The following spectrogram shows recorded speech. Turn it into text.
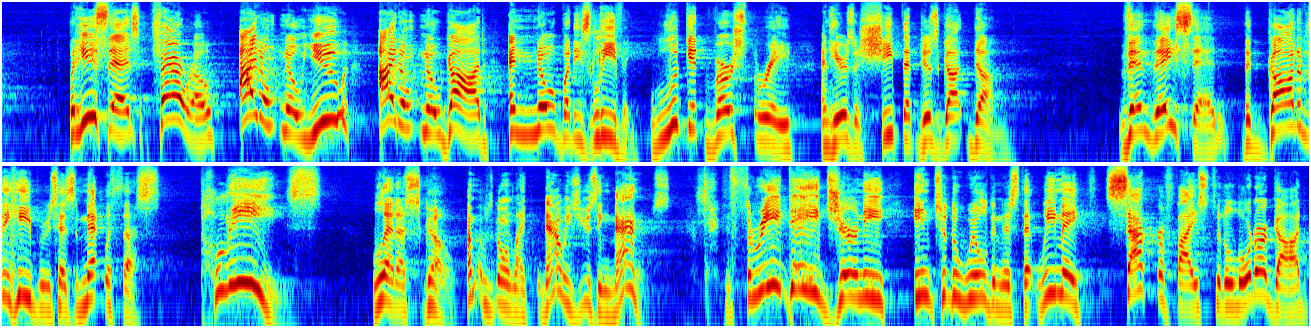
But he says, Pharaoh, I don't know you, I don't know God, and nobody's leaving. Look at verse 3 and here's a sheep that just got dumb. Then they said, The God of the Hebrews has met with us. Please let us go. I was going like, now he's using manners. Three day journey into the wilderness that we may sacrifice to the Lord our God.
